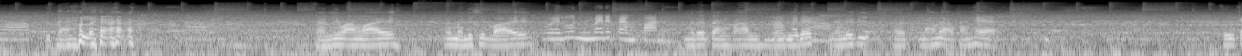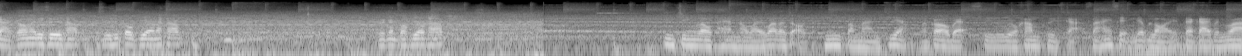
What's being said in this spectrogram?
ครับปิดแผนหมดเลยฮะแผนที่วางไว้ไม่เหมือนที่คิดไว้ วัยรุ่นไม่ได้แปรงฟัน ไม่ได้แปรงฟันยังน้ำไม่ดีได้ได้อาบยังได้พี่เออน้ำแบบของแท้ ซื้อกาก็ไม่ได้ซื้อครับ ซื้อที่โตเกียวนะครับเจอกันโตเกียวครับ จริงๆ เราแพลนเอาไว้ว่าเราจะออกจากที่นี่ประมาณเที่ยงแล้วก็แวะซื้อเวลคัมซูกะมาให้เสร็จเรียบร้อย แต่กลายเป็นว่า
